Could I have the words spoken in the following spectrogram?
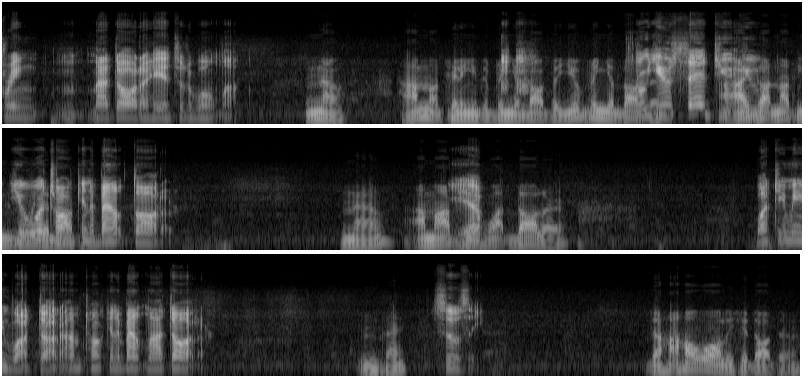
bring my daughter here to the Walmart? no, I'm not telling you to bring your daughter. You bring your daughter. Oh, you said you I you, got nothing to you do with were talking about daughter. No, I'm asking Yep. what dollar. What do you mean, what daughter? I'm talking about my daughter, Okay. Susie. So how, how old is your daughter?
